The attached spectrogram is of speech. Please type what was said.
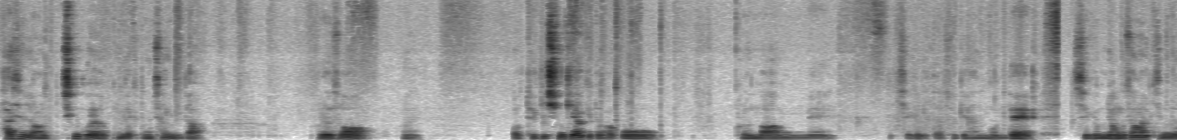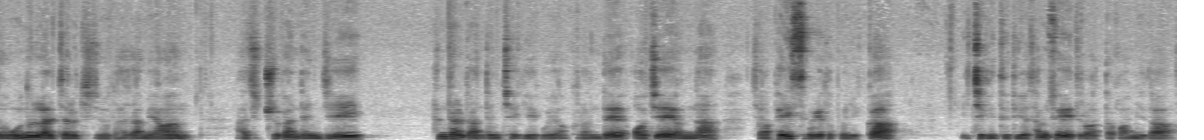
사실 저는 친구예요. 국민학교 동창입니다. 그래서 네. 어, 되게 신기하기도 하고 그런 마음에 책을 일단 소개하는 건데 지금 영상을 찍는 오늘 날짜를 기준으로 하자면 아직 출간된 지 한 달도 안 된 책이고요. 그런데 어제였나 제가 페이스북에서 보니까 이 책이 드디어 3쇄에 들어갔다고 합니다.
